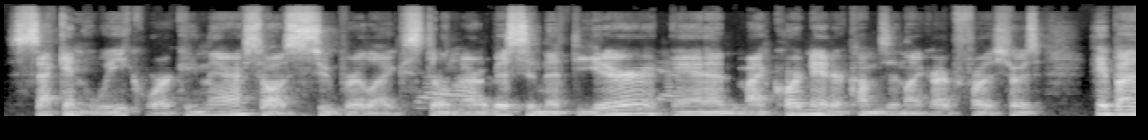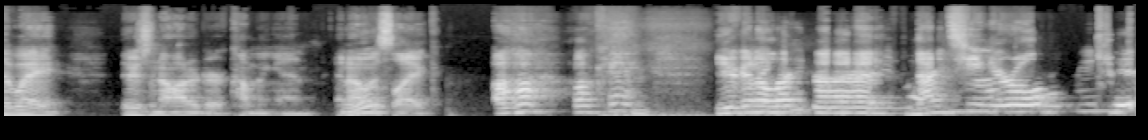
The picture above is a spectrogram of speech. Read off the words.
second week working there, so I was super like still Yeah. nervous in the theater. Yeah. And my coordinator comes in like right before the show. Is, hey, by the way, there's an auditor coming in, and I was like, oh, okay. You're gonna let the 19 year old kid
